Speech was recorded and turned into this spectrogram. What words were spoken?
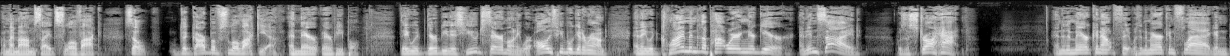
on my mom's side, Slovak. So the garb of Slovakia and their, their people. They would, there would be this huge ceremony where all these people get around and they would climb into the pot wearing their gear. And inside was a straw hat and an American outfit with an American flag, and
